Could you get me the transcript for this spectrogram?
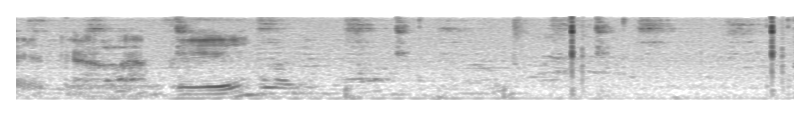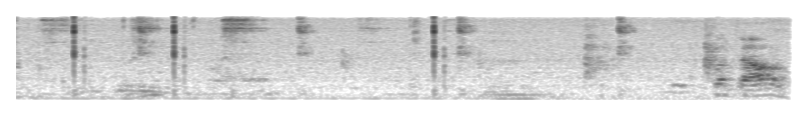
ហេតុការបានគេ Thank you. có cháu rồi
